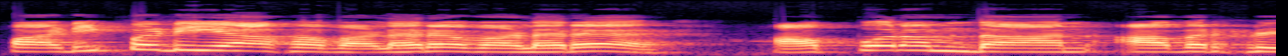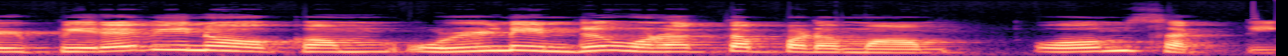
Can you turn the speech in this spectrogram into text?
படிப்படியாக வளர வளர அப்புறம்தான் அவர்கள் பிறவி நோக்கம் உள்நின்று உணர்த்தப்படுமாம். ஓம் சக்தி.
